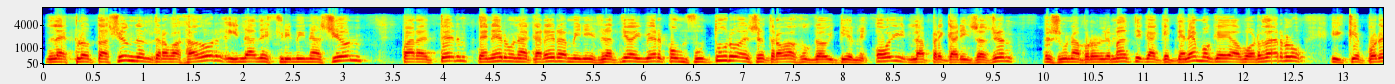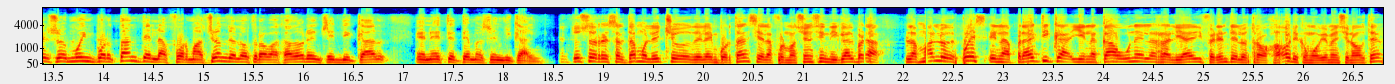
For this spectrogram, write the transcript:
la explotación del trabajador y la discriminación para tener una carrera administrativa y ver con futuro ese trabajo que hoy tiene. Hoy la precarización es una problemática que tenemos que abordarlo y que por eso es muy importante la formación de los trabajadores en sindical en este tema sindical. Entonces resaltamos el hecho de la importancia de la formación sindical para plasmarlo después en la práctica y en la, cada una de las realidades diferentes de los trabajadores, como bien mencionado usted.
